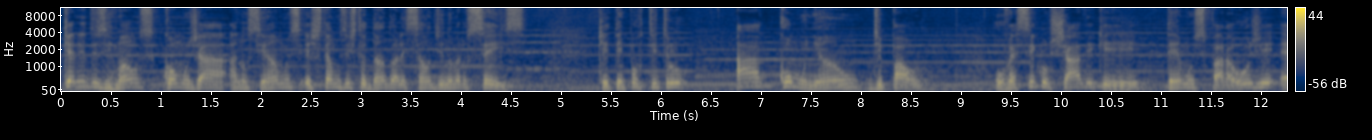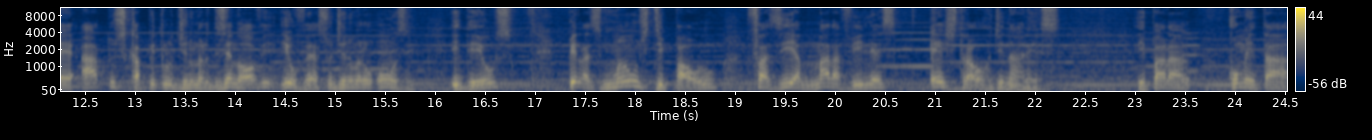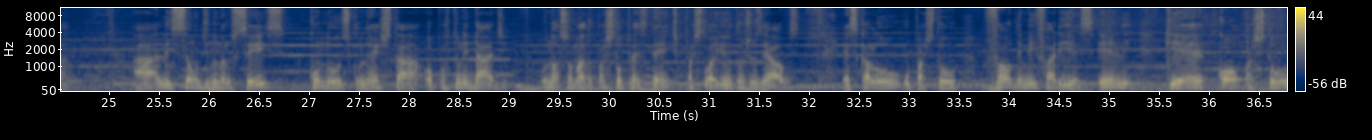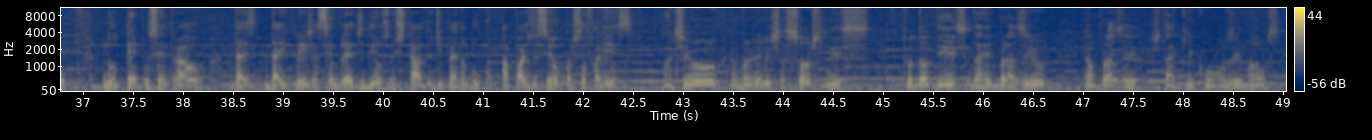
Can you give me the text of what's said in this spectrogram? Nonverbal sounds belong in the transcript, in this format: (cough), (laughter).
Queridos irmãos, como já anunciamos, estamos estudando a lição de número 6, que tem por título A Comunhão de Paulo. O versículo-chave que temos para hoje é Atos, capítulo de número 19 e o verso de número 11. E Deus, pelas mãos de Paulo, fazia maravilhas extraordinárias. E para comentar a lição de número 6, conosco nesta oportunidade, o nosso amado pastor presidente, pastor Ailton José Alves, escalou o pastor Valdemir Farias, ele que é co-pastor no Templo Central da, da Igreja Assembleia de Deus no estado de Pernambuco. A paz do Senhor, pastor Farias. Paz Senhor, evangelista Sóstenes, toda a audiência da Rede Brasil. É um prazer estar aqui com os irmãos,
